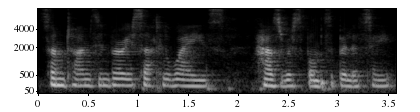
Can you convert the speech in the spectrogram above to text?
sometimes in very subtle ways, has responsibility.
